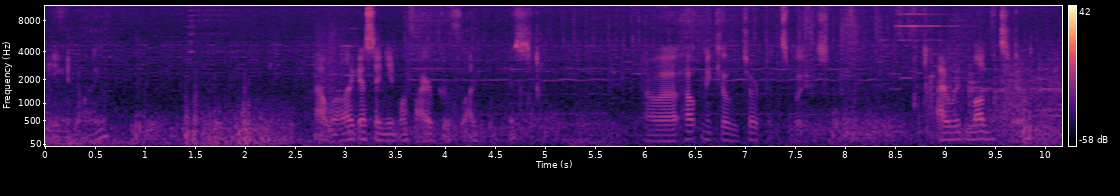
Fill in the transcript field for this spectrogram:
being annoying. Oh well, I guess I need more fireproof. Yes. Oh, uh, help me kill the Tirpitz, please. I would love to.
